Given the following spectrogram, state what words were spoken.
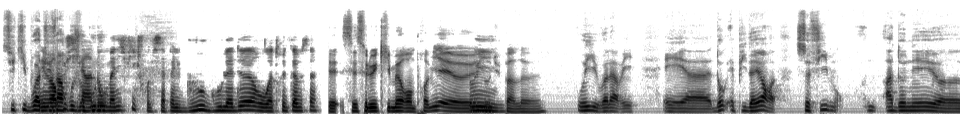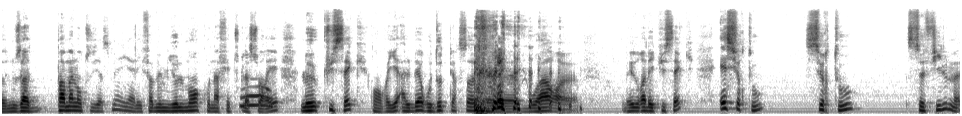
Celui qui boit mais du vin plus, rouge il a au un nom magnifique. Je crois qu'il s'appelle Glou Goulader ou un truc comme ça. C'est- celui qui meurt en premier euh, Oui. dont tu parles. euh. Oui, voilà, oui. Et euh, donc, et puis d'ailleurs, ce film a donné, euh, nous a pas mal enthousiasmé. Il y a les fameux miaulements qu'on a fait toute la soirée, le cul sec quand on voyait Albert ou d'autres personnes euh, boire, euh, on a eu le droit des culs secs. Et surtout, surtout, ce film,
